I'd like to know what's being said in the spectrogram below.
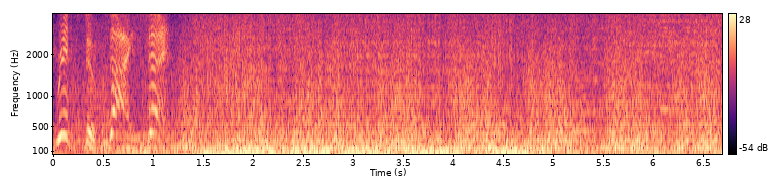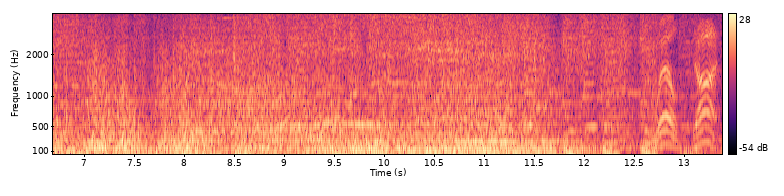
Ritsu, Sen! Well done!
